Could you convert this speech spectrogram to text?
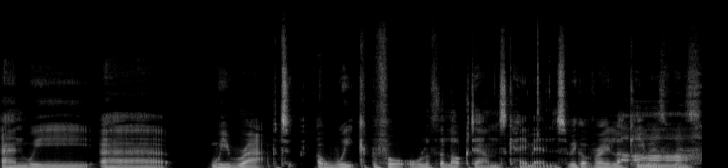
and we uh, we wrapped a week before all of the lockdowns came in. So we got very lucky oh, with, with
